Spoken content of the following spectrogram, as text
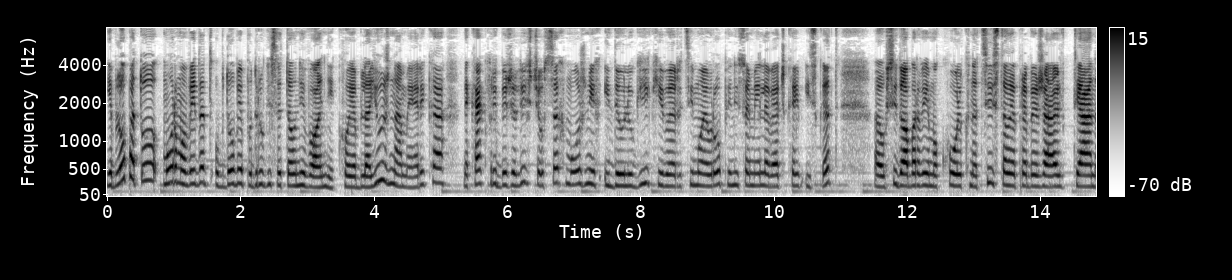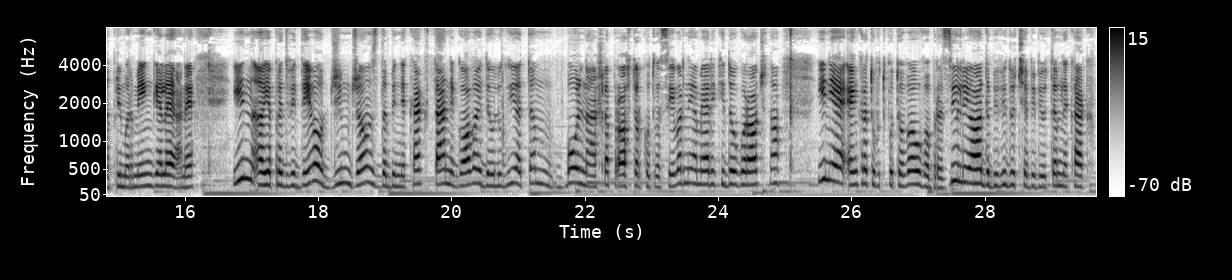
Je bilo pa to, moramo vedeti, obdobje po drugi svetovni vojni, ko je bila Južna Amerika nekako pribežališče vseh možnih ideologij, ki v recimo Evropi niso imele več kaj iskati. Uh, vsi dobro vemo, koliko nacistov je prebežal tja, naprimer Mengele. In uh, je predvideval Jim Jones, da bi nekako ta njegova ideologija tam bolj našla prostor kot v Severni Ameriki dolgoročno. In je enkrat odpotoval v Brazilijo, da bi videl, če bi bil tam nekako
